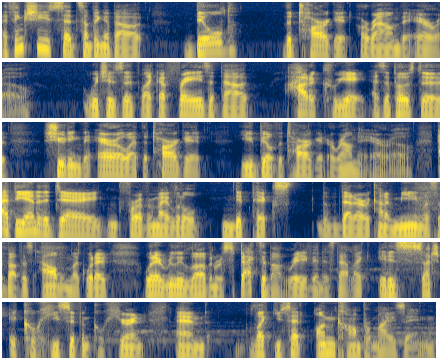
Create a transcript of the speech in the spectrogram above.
I think she said something about build the target around the arrow, which is a, like a phrase about how to create, as opposed to shooting the arrow at the target. You build the target around the arrow. At the end of the day, forever my little nitpicks that are kind of meaningless about this album like what i what i really love and respect about raven is that like it is such a cohesive and coherent and like you said uncompromising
